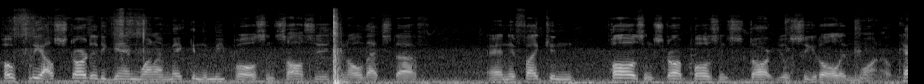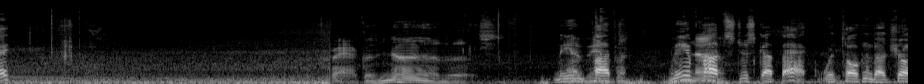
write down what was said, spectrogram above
hopefully I'll start it again while I'm making the meatballs and sausage and all that stuff. And if I can pause and start, pause and start, you'll see it all in one, okay? Because none of us. Me and Pops, me and Pops just got back. We're talking about Charlie.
